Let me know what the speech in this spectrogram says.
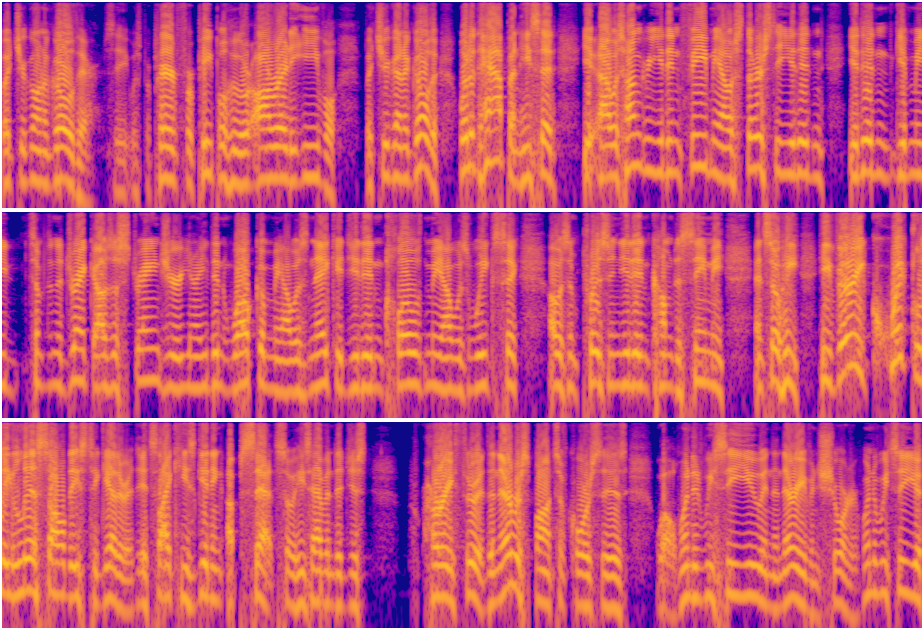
but you're going to go there. See, it was prepared for people who are already evil, but you're going to go there. What had happened? He said, "I was hungry, you didn't feed me. I was thirsty, you didn't you didn't give me something to drink. I was a stranger, you know, you didn't welcome me. I was naked, you didn't clothe me. I was weak, sick. I was in prison, you didn't come to see me." And so he he very quickly lists all these together. It's like he's getting upset, so he's having to just hurry through it. Then their response, of course, is, well, when did we see you? And then they're even shorter. When did we see you?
